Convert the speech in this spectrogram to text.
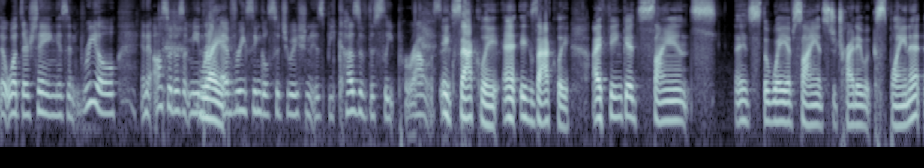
that what they're saying isn't real. And it also doesn't mean Right. that every single situation is because of the sleep paralysis. Exactly. Exactly. I think it's science it's the way of science to try to explain it.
